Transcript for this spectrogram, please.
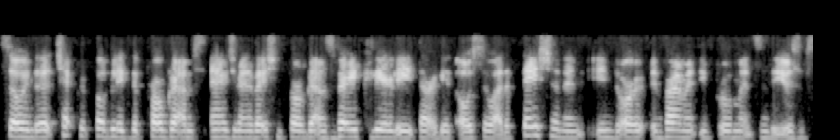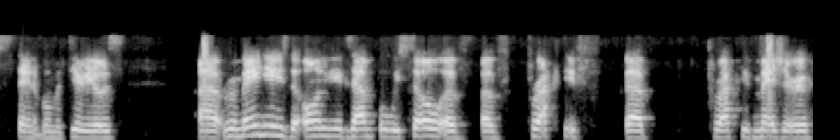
So in the Czech Republic, the programs, energy renovation programs, very clearly target also adaptation and indoor environment improvements and the use of sustainable materials. Uh, Romania is the only example we saw of, of proactive uh, proactive measure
